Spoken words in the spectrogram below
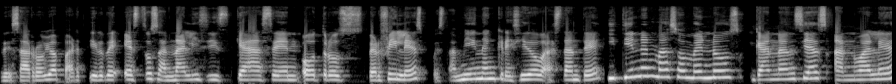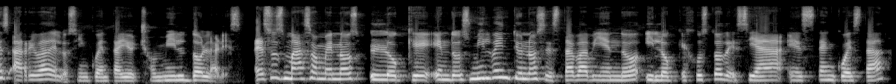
desarrollo a partir de estos análisis que hacen otros perfiles, pues también han crecido bastante y tienen más o menos ganancias anuales arriba de los 58 mil dólares. Eso es más o menos lo que en 2021 se estaba viendo y lo que justo decía esta encuesta,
